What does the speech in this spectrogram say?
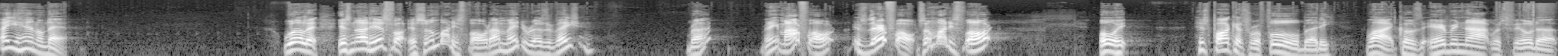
How you handle that? Well, it, it's not his fault. It's somebody's fault. I made the reservation. Right? It ain't my fault. It's their fault. Somebody's fault. Oh, he, his pockets were full, buddy. Why? Because every night was filled up.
